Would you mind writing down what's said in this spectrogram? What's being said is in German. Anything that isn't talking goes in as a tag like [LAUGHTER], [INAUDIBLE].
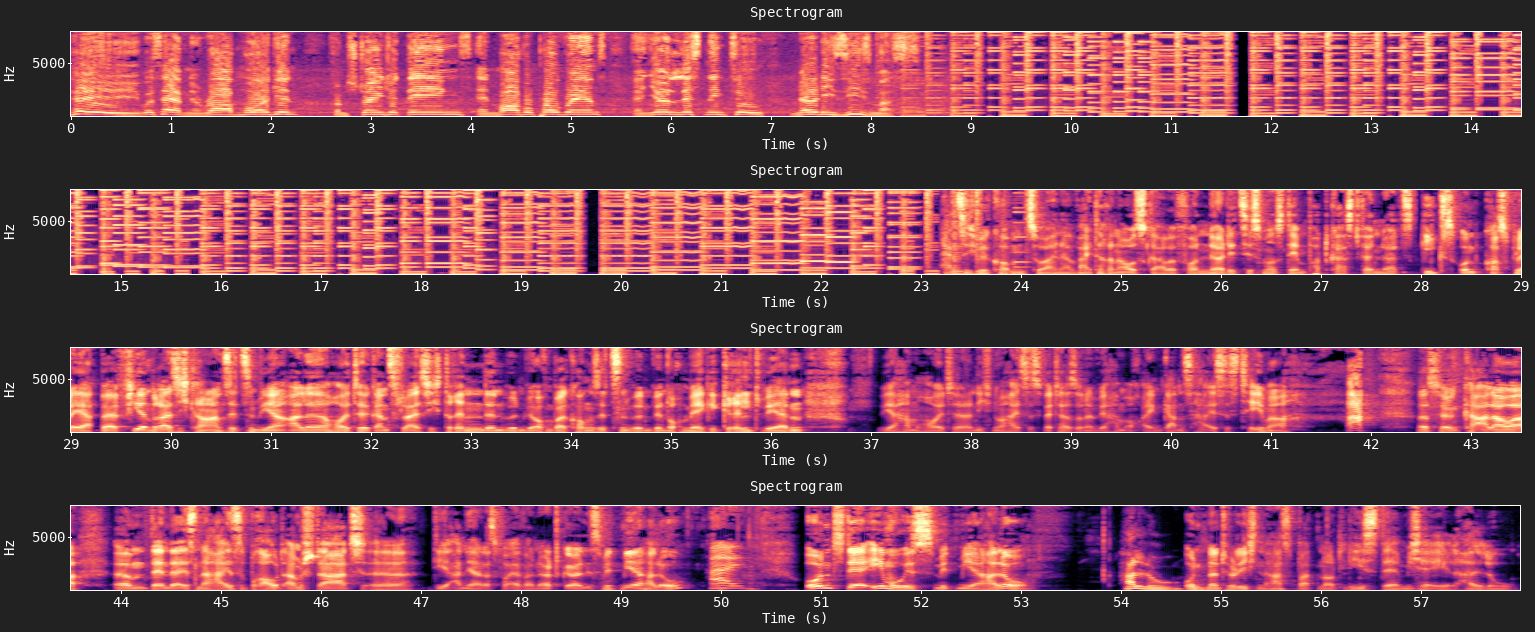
Hey, what's happening? Rob Morgan from Stranger Things and Marvel programs, and you're listening to Nerdy Zismas. Willkommen zu einer weiteren Ausgabe von Nerdizismus, dem Podcast für Nerds, Geeks und Cosplayer. Bei 34 Grad sitzen wir alle heute ganz fleißig drin, denn würden wir auf dem Balkon sitzen, würden wir noch mehr gegrillt werden. Wir haben heute nicht nur heißes Wetter, sondern wir haben auch ein ganz heißes Thema. Ha! Was für ein Karlauer, ähm, denn da ist eine heiße Braut am Start. Äh, die Anja, das Forever Nerd Girl, ist mit mir. Hallo. Hi. Und der Emo ist mit mir. Hallo. Hallo. Und natürlich last but not least der Michael. Hallo.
